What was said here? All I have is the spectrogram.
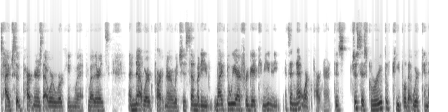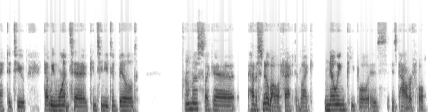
types of partners that we're working with, whether it's a network partner, which is somebody like the We Are for Good community. It's a network partner. There's just this group of people that we're connected to that we want to continue to build almost like a, have a snowball effect of like knowing people is, is powerful.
